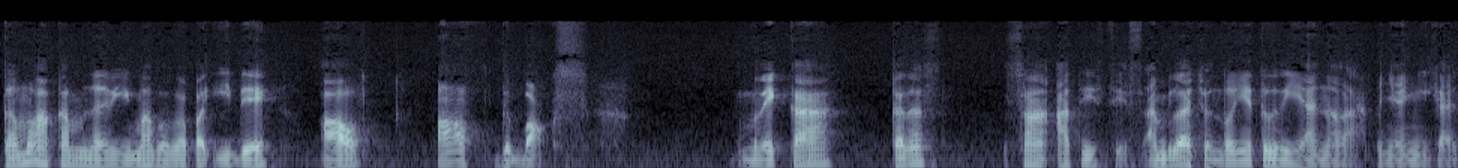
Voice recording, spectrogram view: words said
Kamu akan menerima beberapa ide out of the box. Mereka karena sangat artistis. Ambillah contohnya itu Rihanna lah, penyanyi kan.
